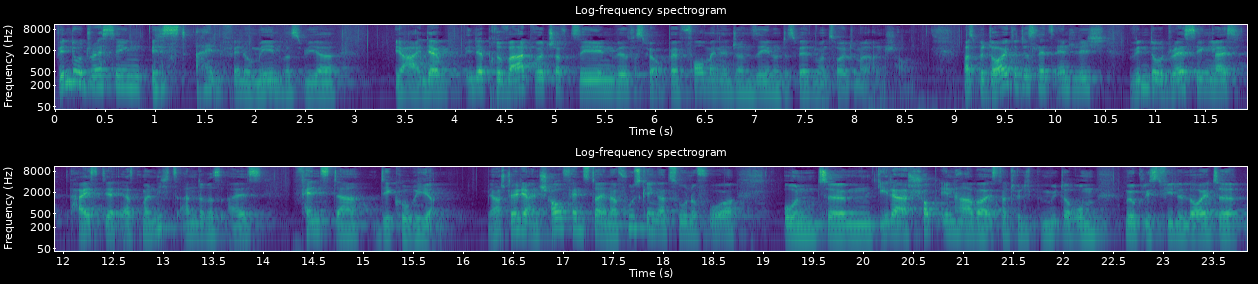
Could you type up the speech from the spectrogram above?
Window Dressing ist ein Phänomen, was wir ja, in, der, in der Privatwirtschaft sehen, was wir auch bei Fondsmanagern sehen und das werden wir uns heute mal anschauen. Was bedeutet es letztendlich? Window Dressing heißt ja erstmal nichts anderes als Fenster dekorieren. Ja, stell dir ein Schaufenster in einer Fußgängerzone vor und ähm, jeder Shop-Inhaber ist natürlich bemüht darum, möglichst viele Leute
